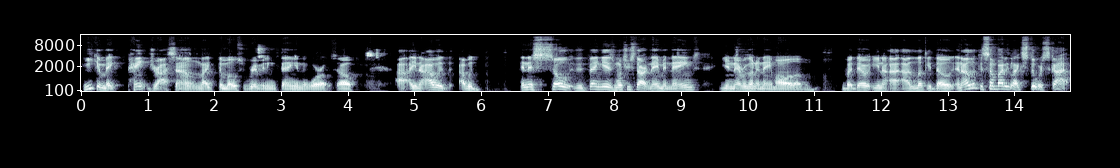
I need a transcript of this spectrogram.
he can make paint dry sound like the most riveting thing in the world. So, uh, you know, I would, I would and it's so the thing is once you start naming names you're never going to name all of them but there you know I, I, look at those and i look at somebody like stuart scott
